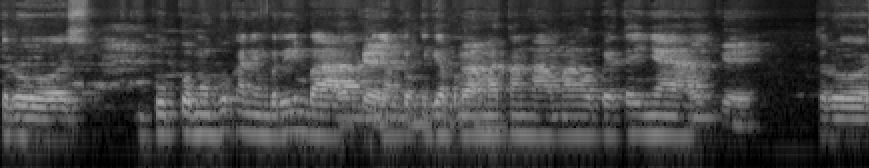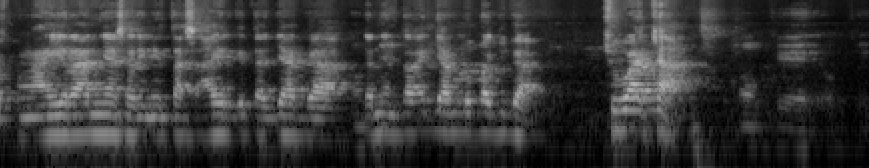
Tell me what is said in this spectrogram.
terus pemupukan yang berimbang, okay, yang ketiga pengamatan hama OPT-nya, okay. terus pengairannya, salinitas air kita jaga, okay. dan yang terakhir jangan lupa juga cuaca. Oke, oke,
